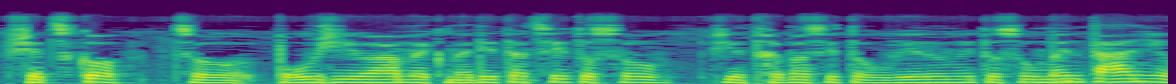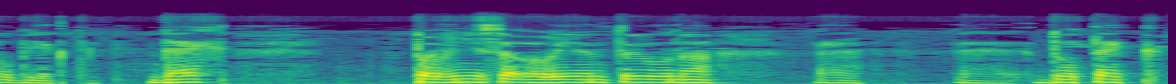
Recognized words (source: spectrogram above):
všecko, co používáme k meditaci, to jsou, je třeba si to uvědomit, to jsou mentální objekty. Dech, první se orientují na dotek,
